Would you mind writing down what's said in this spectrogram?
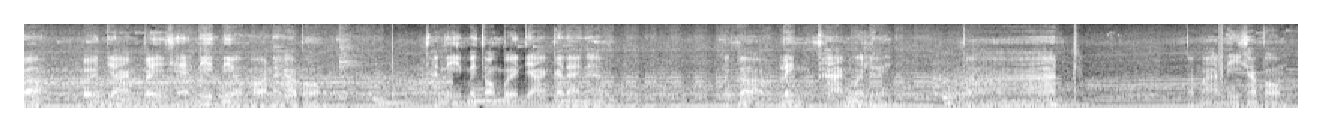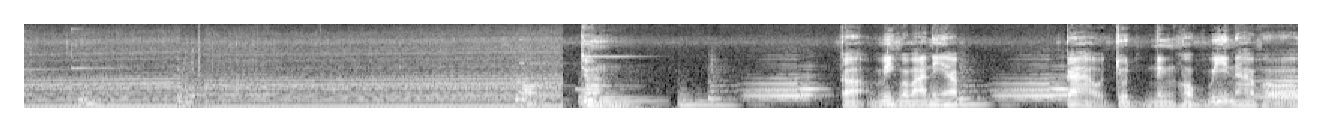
ก็เบิร์นยางไปแค่นิดเดียวพอนะครับผม คันนี้ไม่ต้องเบิร์นยางก็ได้นะครับ แล้วก็เร่งค้างไว้เลยปดประมาณนี้ครับผม จุ่มก็วิ่งประมาณนี้ครับ 9.16 วินะครับผม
